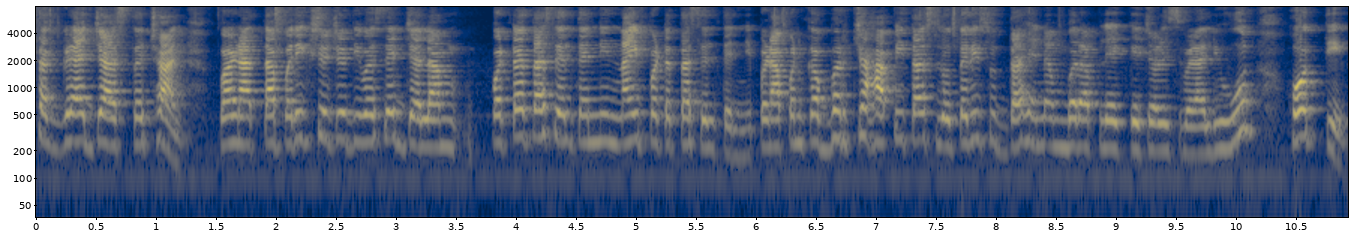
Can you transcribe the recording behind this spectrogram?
सगळ्यात जास्त छान. पण आता परीक्षेचे दिवस आहेत ज्याला पटत असेल त्यांनी नाही पटत असेल त्यांनी. पण आपण कपभर चहा पित असलो तरी सुद्धा हे नंबर आपले एक्केचाळीस वेळा लिहून होतील.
